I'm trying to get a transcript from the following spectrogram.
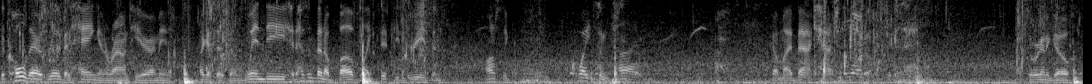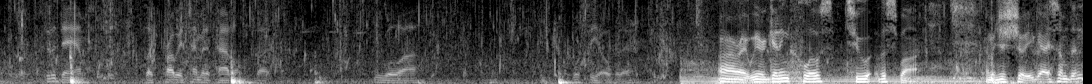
the cold air has really been hanging around here. I mean, like I said, it's been windy. It hasn't been above like 50 degrees in honestly quite some time. Got my back hatch in the water. Fix that. So we're gonna go to the dam. It's like probably a 10 minute paddle, but we will uh, we'll see you over there. All right, we are getting close to the spot. Let me just show you guys something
